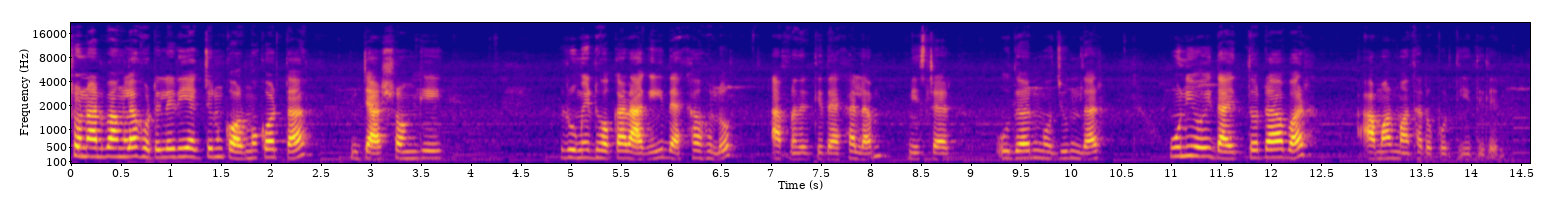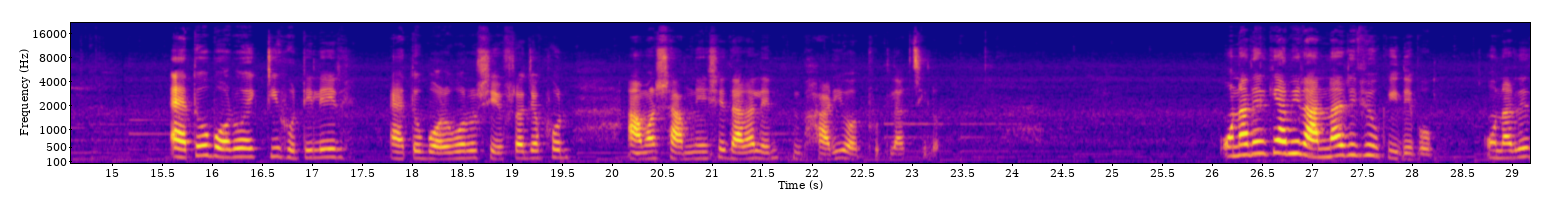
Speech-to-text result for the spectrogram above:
সোনার বাংলা হোটেলেরই একজন কর্মকর্তা, যার সঙ্গে রুমে ঢোকার আগেই দেখা হলো, আপনাদেরকে দেখালাম মিস্টার উদয়ন মজুমদার। উনি ওই দায়িত্বটা আবার আমার মাথার ওপর দিয়ে দিলেন। এত বড় একটি হোটেলের এত বড় বড় শেফরা যখন আমার সামনে এসে দাঁড়ালেন, ভারী অদ্ভুত লাগছিল। ওনাদেরকে আমি রান্নার রিভিউ কী দেব? ওনাদের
